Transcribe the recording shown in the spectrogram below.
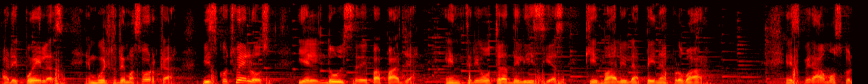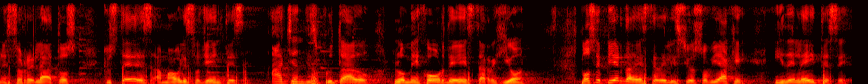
arepuelas, envueltos de mazorca, bizcochuelos y el dulce de papaya, entre otras delicias que vale la pena probar. Esperamos con estos relatos que ustedes, amables oyentes, hayan disfrutado lo mejor de esta región. No se pierda de este delicioso viaje y deleítese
